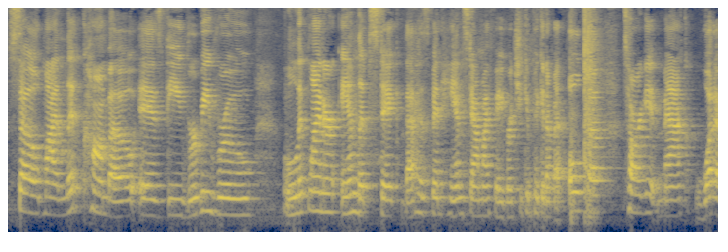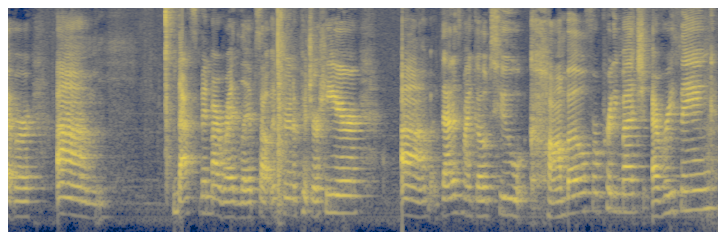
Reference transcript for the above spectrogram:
So my lip combo is the Ruby Woo lip liner and lipstick. That has been hands down my favorite. You can pick it up at Ulta, Target, MAC, whatever. That's been my red lips. I'll insert a picture here. Um, that is my go-to combo for pretty much everything.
